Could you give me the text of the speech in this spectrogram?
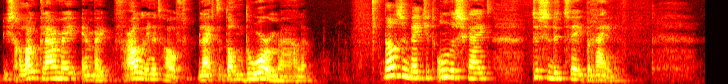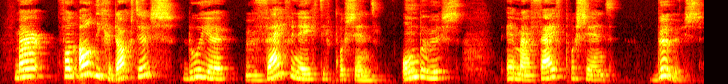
Die is er lang klaar mee. En bij vrouwen in het hoofd blijft het dan doormalen. Dat is een beetje het onderscheid tussen de twee breinen. Maar van al die gedachten doe je 95% onbewust en maar 5% bewust.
